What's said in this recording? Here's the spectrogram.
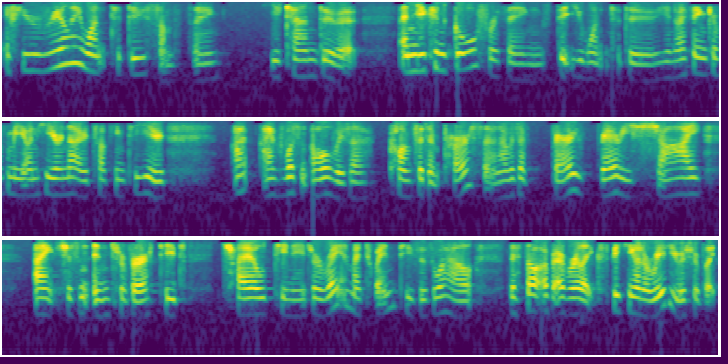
if you really want to do something, you can do it. And you can go for things that you want to do. You know, I think of me on here now talking to you. I, I wasn't always a confident person. I was a very, very shy, anxious and introverted child, teenager, right in my 20s as well. The thought of ever like speaking on a radio show, like,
